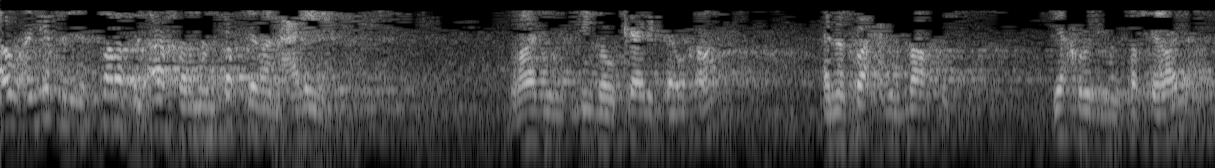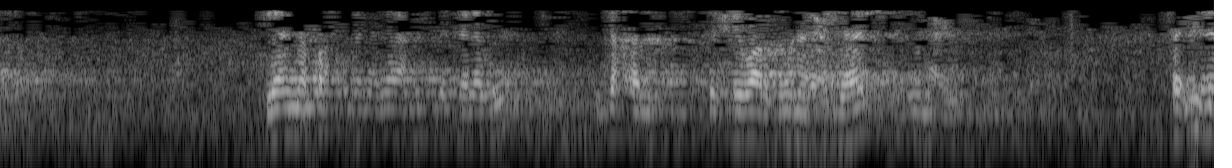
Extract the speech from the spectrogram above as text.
أو أن يكون الطرف الآخر منتصرا عليه. وهذه مصيبة وكارثة أخرى أن صاحب الباطل يخرج منتصرا لأن صاحبنا لا عدة له دخل في الحوار دون إعداد دون علم. فإذا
